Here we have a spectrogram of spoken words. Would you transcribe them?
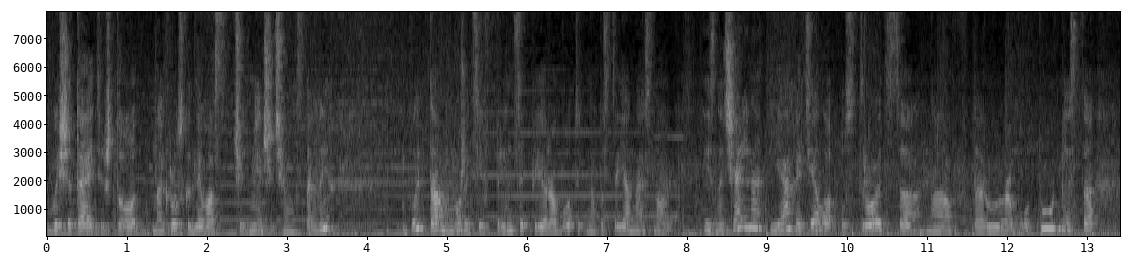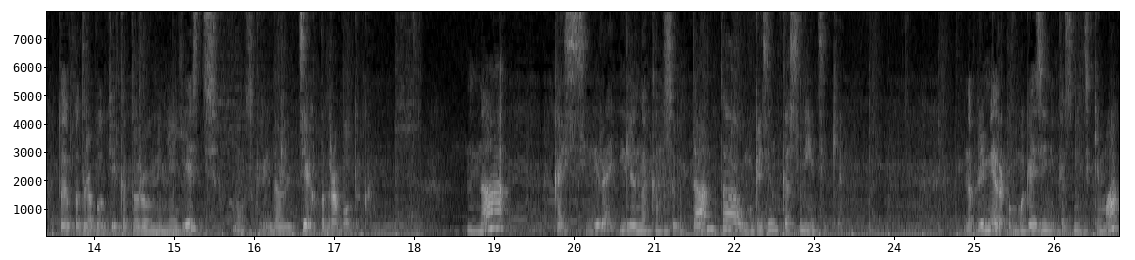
вы считаете, что нагрузка для вас чуть меньше, чем в остальных, вы там можете, в принципе, работать на постоянной основе. Изначально я хотела устроиться на вторую работу вместо той подработки, которая у меня есть, ну, скорее даже тех подработок, на кассира или на консультанта в магазин косметики. Например, в магазине косметики MAC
